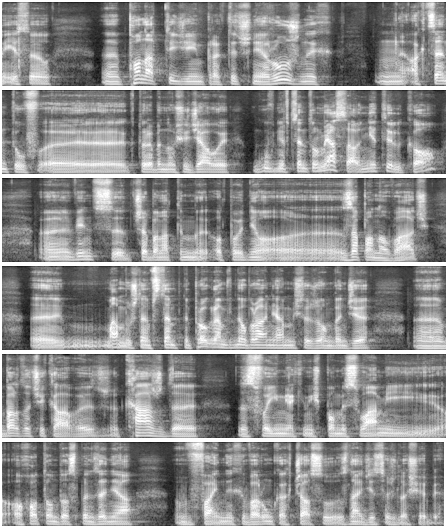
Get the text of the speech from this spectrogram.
jest to ponad tydzień praktycznie różnych mm, akcentów, y, które będą się działy głównie w centrum miasta, ale nie tylko, y, więc trzeba nad tym odpowiednio zapanować. Mamy już ten wstępny program winobrania. Myślę, że on będzie bardzo ciekawy, że każdy ze swoimi jakimiś pomysłami i ochotą do spędzenia w fajnych warunkach czasu znajdzie coś dla siebie.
